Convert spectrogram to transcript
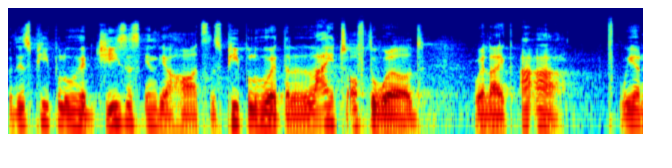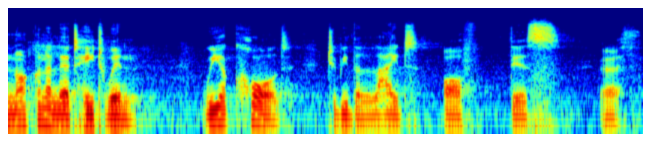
But these people who had Jesus in their hearts, these people who had the light of the world, were like, uh uh-uh, uh, we are not going to let hate win. We are called to be the light of this earth.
